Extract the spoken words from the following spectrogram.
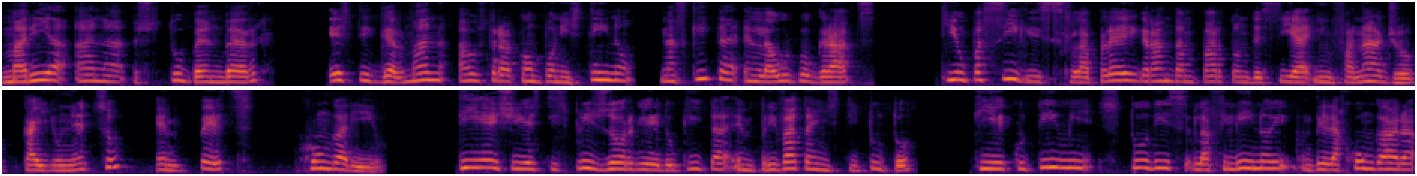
Maria Anna Stubenberg esti german austra componistino nascita en la urbo Graz, quiu passigis la plei grandan parton de sia infanaggio cae iunezzo en Pec, Hungario. Tie si estis pli zorge educita en privata instituto, quie cutimi studis la filinoi de la hungara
